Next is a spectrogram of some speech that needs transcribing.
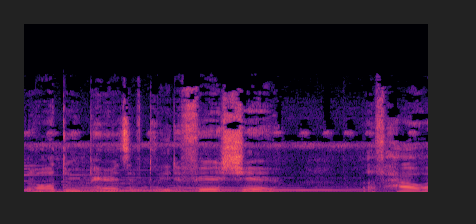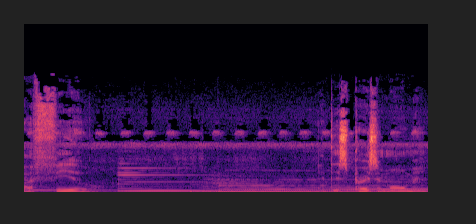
But all three parents have played a fair share of how I feel at this present moment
